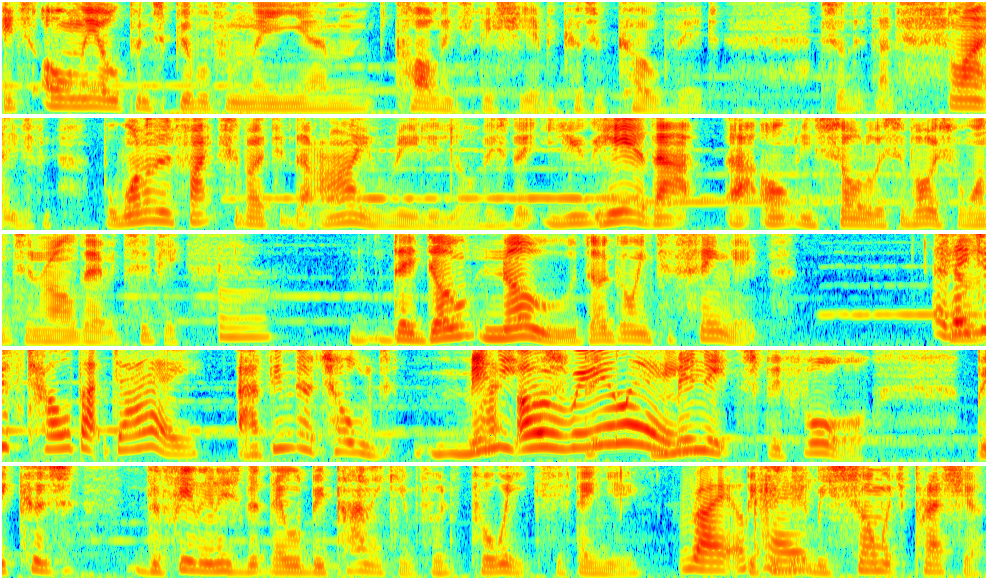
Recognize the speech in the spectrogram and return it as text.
it's only open to people from the um, college this year because of COVID. So that's slightly different. But one of the facts about it that I really love is that you hear that that opening soloist voice for Once in Royal David City. Mm. They don't know they're going to sing it Are they just told that day? I think they're told minutes. Oh, really? minutes before, because the feeling is that they would be panicking for, for weeks if they knew. Right, okay. Because there'd be so much pressure.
